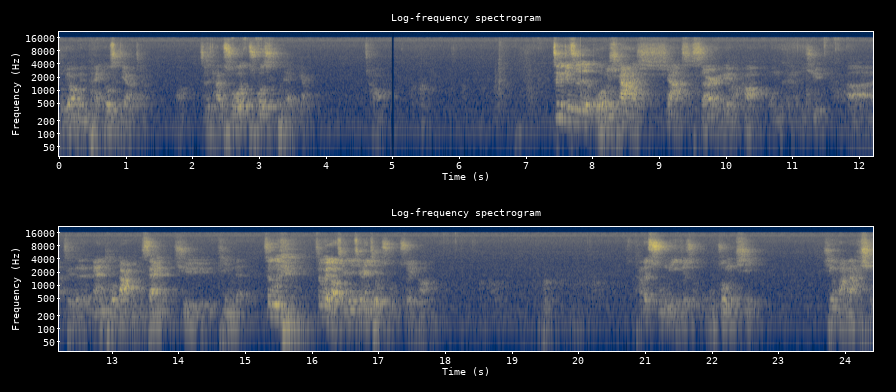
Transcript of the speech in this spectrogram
主要门派都是这样讲，只是他的说说辞不太一样。好，这个就是我们下下十二月哈，我们可能去啊这个南头大明山去听的。这位这位老先生现在九十五岁哈，他的俗名就是吴宗信，清华大学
